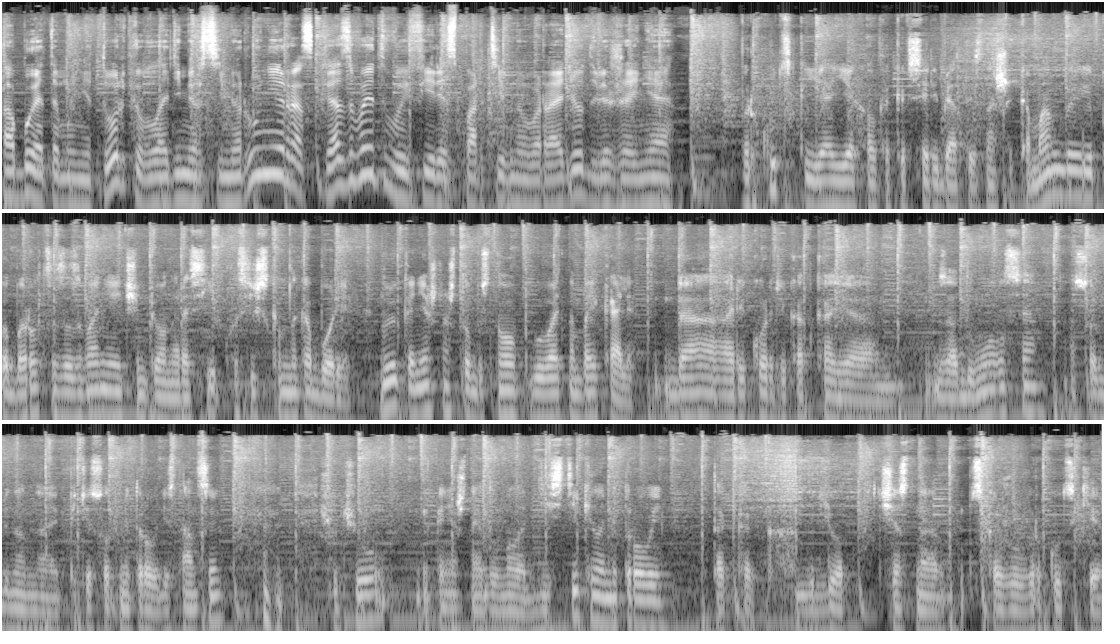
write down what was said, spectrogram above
Об этом и не только Владимир Семеруний рассказывает в эфире спортивного радиодвижения. В Иркутск я ехал, как и все ребята из нашей команды, побороться за звание чемпиона России в классическом многоборье. Ну и, конечно, чтобы снова побывать на Байкале. Да, о рекорде катка я задумывался, особенно на 500-метровой дистанции. Шучу. Конечно, я думал о 10-километровой так как лед, честно скажу, в Иркутске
